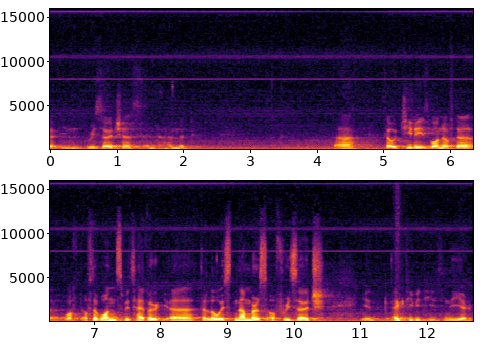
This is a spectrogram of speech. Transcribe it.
the in researchers and, and uh, so Chile is one of the of, the ones which have a, uh, the lowest numbers of research in activities in the year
